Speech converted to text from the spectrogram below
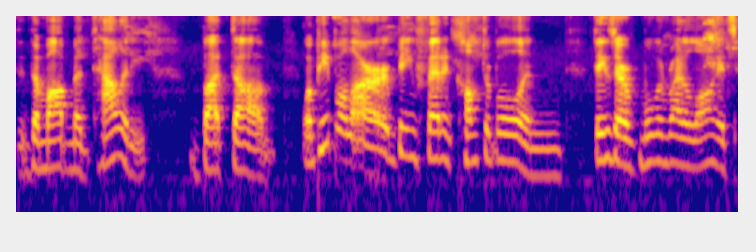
the mob mentality. But um, when people are being fed and comfortable and things are moving right along, it's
